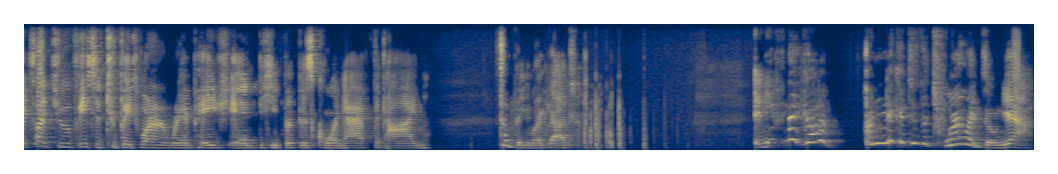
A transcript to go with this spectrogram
It's like Two Face and Two Face went on a rampage and he flipped his coin half the time. Something like that. And even they got a, a nick into the Twilight Zone, yeah.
